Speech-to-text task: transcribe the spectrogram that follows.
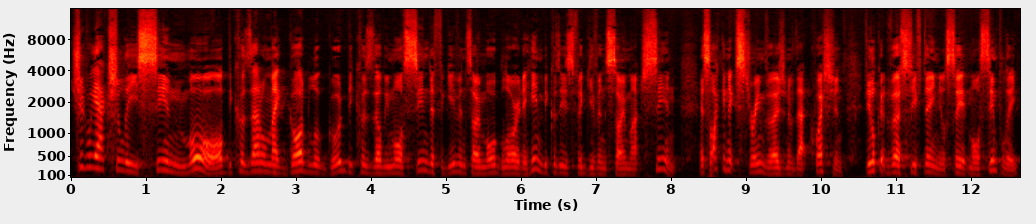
should we actually sin more because that'll make God look good because there'll be more sin to forgive and so more glory to Him because He's forgiven so much sin? It's like an extreme version of that question. If you look at verse 15, you'll see it more simply.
